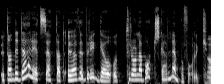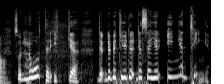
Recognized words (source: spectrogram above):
Utan det där är ett sätt att överbrygga och, och trolla bort skallen på folk. Ja. Så låter icke... Det, det betyder, det säger ingenting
